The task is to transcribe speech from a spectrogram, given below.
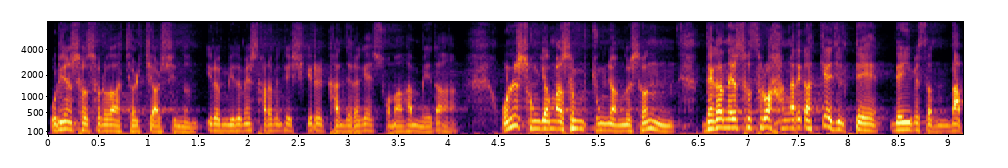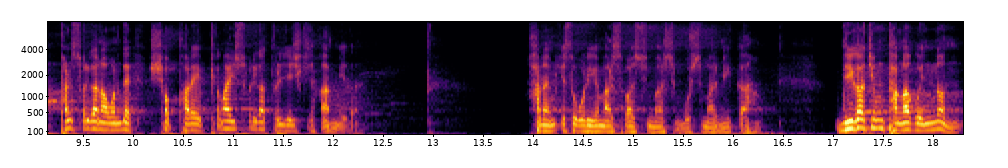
우리는 스스로가 절제할 수 있는 이런 믿음의 사람이 되시기를 간절하게 소망합니다. 오늘 성경 말씀 중요한 것은 내가 내 스스로 항아리가 깨질 때 내 입에서 나팔 소리가 나오는데 쇼파의 평화의 소리가 들리기 시작합니다. 하나님께서 우리에게 말씀하신 말씀 무슨 말입니까? 네가 지금 당하고 있는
